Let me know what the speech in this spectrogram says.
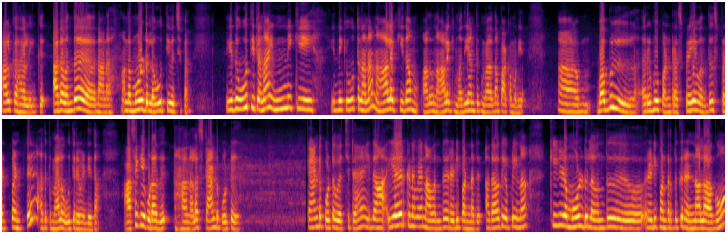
ஆல்கஹாலிக்கு அதை வந்து நான் அந்த மோல்டில் ஊற்றி வச்சுப்பேன். இது ஊற்றிட்டேன்னா இன்றைக்கி இன்றைக்கி ஊற்றுனேன்னா நாளைக்கு தான் அதுவும் நாளைக்கு மதியானத்துக்கு மேலே தான் பார்க்க முடியும். பபுள் ரிமூவ் பண்ணுற ஸ்ப்ரே வந்து ஸ்ப்ரெட் பண்ணிட்டு அதுக்கு மேலே ஊற்றிட வேண்டியது தான் அசைக்கக்கூடாது. அதனால் ஸ்டாண்டு போட்டு ஸ்டாண்டு போட்டு வச்சுட்டேன். இது ஏற்கனவே நான் வந்து ரெடி பண்ணது. அதாவது எப்படின்னா கீழே மோல்டில் வந்து ரெடி பண்ணுறதுக்கு ரெண்டு நாள் ஆகும்.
